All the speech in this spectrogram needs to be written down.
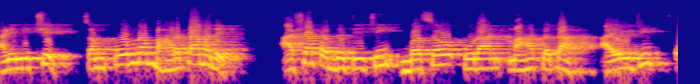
आणि निश्चित संपूर्ण भारतामध्ये अशा पद्धतीची बसव पुराण महाकथा आयोजित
